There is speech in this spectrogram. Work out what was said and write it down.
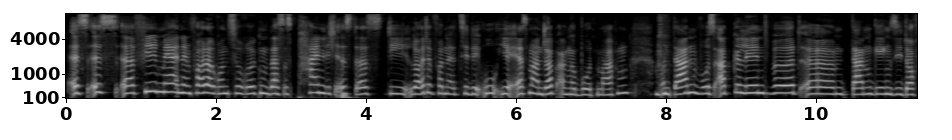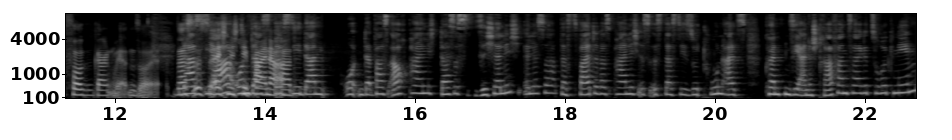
Es ist äh, viel mehr in den Vordergrund zu rücken, dass es peinlich ist, dass die Leute von der CDU ihr erstmal ein Jobangebot machen und dann, wo es abgelehnt wird, äh, dann gegen sie doch vorgegangen werden soll. Das, das ist ja, echt nicht die feine dass, Art. Und was auch peinlich, das ist sicherlich, Elissa. Das zweite, was peinlich ist, ist, dass sie so tun, als könnten sie eine Strafanzeige zurücknehmen.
